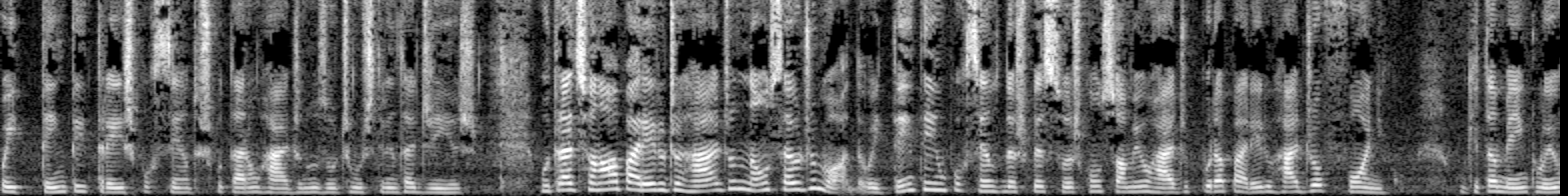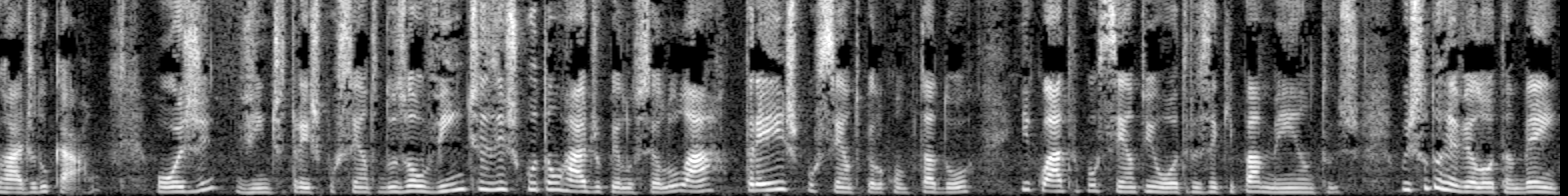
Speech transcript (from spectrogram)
83% escutaram rádio nos últimos 30 dias. O tradicional aparelho de rádio não saiu de moda. 81% das pessoas consomem o rádio por aparelho radiofônico, o que também inclui o rádio do carro. Hoje, 23% dos ouvintes escutam rádio pelo celular, 3% pelo computador e 4% em outros equipamentos. O estudo revelou também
